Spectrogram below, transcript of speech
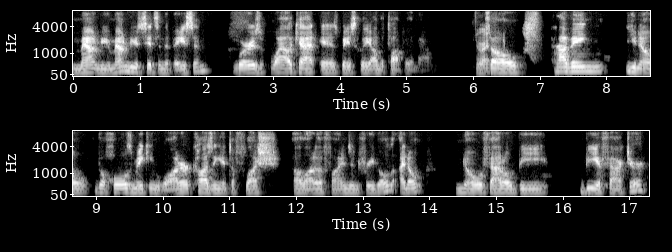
Mountain View, Mountain View sits in the basin, whereas Wildcat is basically on the top of the mountain. Right. So having you know the holes making water, causing it to flush a lot of the fines in free gold, I don't know if that'll be be a factor.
